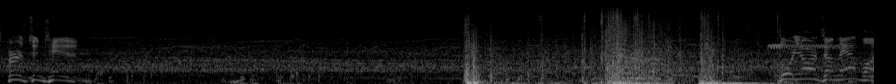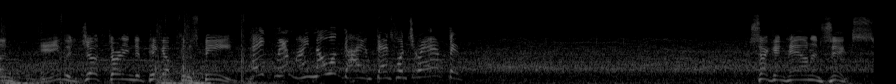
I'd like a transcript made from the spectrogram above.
It's first and ten. Four yards on that one, and he was just starting to pick up some speed. Hey, Grim, I know a guy if that's what you're after. Second down and six.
